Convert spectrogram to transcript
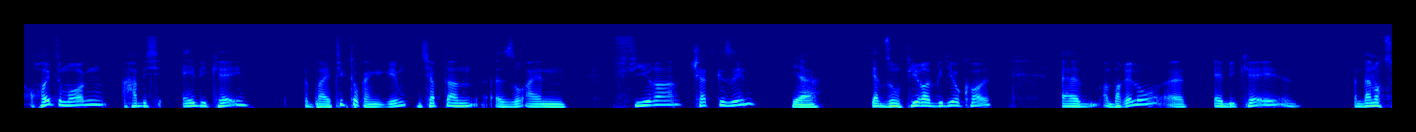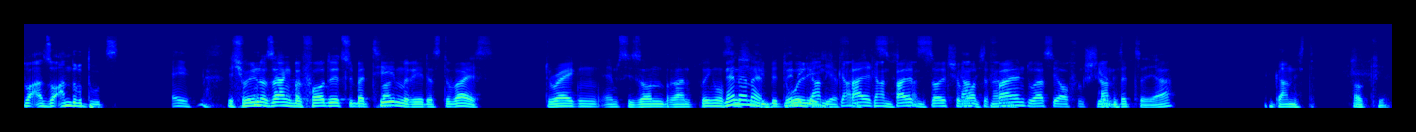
heute Morgen, habe ich ABK bei TikTok eingegeben und ich habe dann äh, so einen Vierer-Chat gesehen. Ja. Hatten so einen Vierer-Videocall. Äh, Barillo, äh, ABK und dann noch zwei, also andere Dudes. Ey, Ich will nur sagen, bevor du jetzt über Themen redest, du weißt, Dragon, MC Sonnenbrand, bring uns Nein, nicht nein, in die Bedrohung hier. falls nicht, falls nicht, solche Worte nicht, fallen, du hast ja auf dem Schirm, bitte, ja? gar nicht. Okay.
